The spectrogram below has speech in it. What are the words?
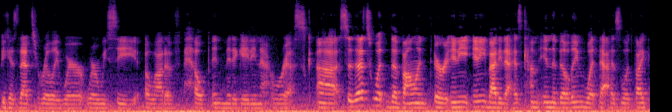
because that's really where where we see a lot of help in mitigating that risk. Uh, so that's what the volunteer or any anybody that has come in the building, what that has looked like.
